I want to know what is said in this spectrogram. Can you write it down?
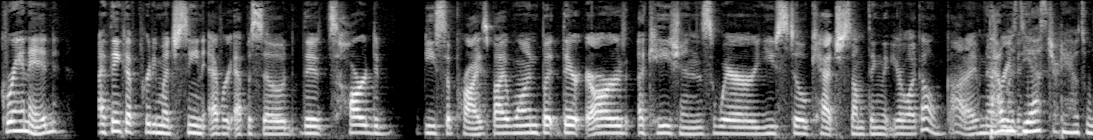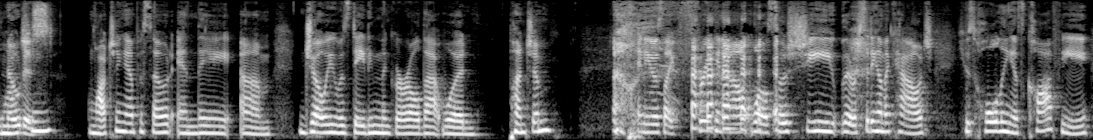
Granted, I think I've pretty much seen every episode. It's hard to be surprised by one, but there are occasions where you still catch something that you're like, "Oh God, I've never." That was yesterday. I was watching noticed. watching episode, and they um Joey was dating the girl that would punch him, and he was like freaking out. Well, so she they were sitting on the couch. He was holding his coffee,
